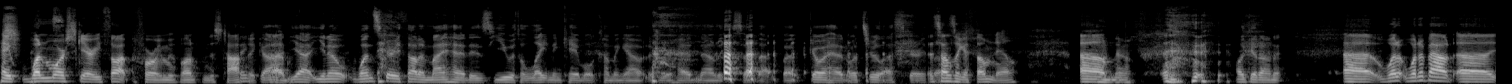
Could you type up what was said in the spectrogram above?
hey, one more scary thought before we move on from this topic. Thank God, um, yeah, you know, one scary thought in my head is you with a lightning cable coming out of your head. Now that you said that, but go ahead. What's your last scary? That thought? sounds like a thumbnail. Oh, um, oh no, I'll get on it. Uh, what what about uh,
